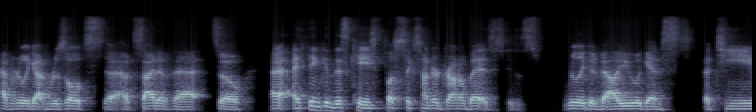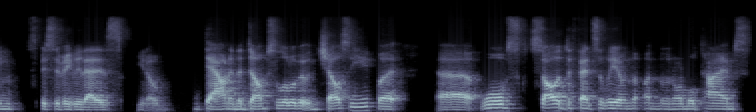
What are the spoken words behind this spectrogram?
haven't really gotten results uh, outside of that. So I, I, think in this case, plus 600 draw no bet is, is really good value against a team specifically that is, you know, down in the dumps a little bit with Chelsea, but uh, Wolves solid defensively on the, on the normal times.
